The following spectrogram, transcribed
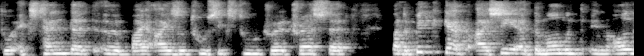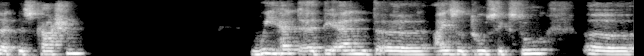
to extend that uh, by ISO 262 to address that. But the big gap I see at the moment in all that discussion we had at the end uh, ISO 262 uh,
